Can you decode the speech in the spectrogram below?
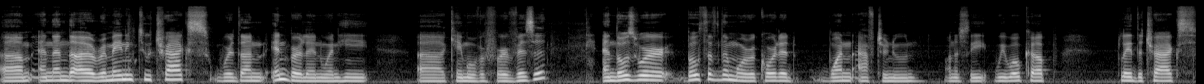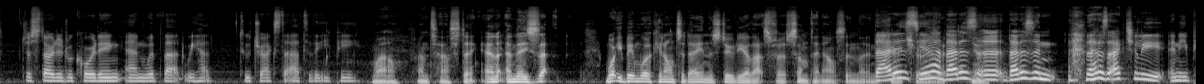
Um, and then the remaining two tracks were done in Berlin when he uh, came over for a visit. And those were, both of them were recorded one afternoon, honestly. We woke up, played the tracks, just started recording, and with that, we had two tracks to add to the EP. Wow, fantastic. And and is that what you've been working on today in the studio? That's for something else in the. In That the is, yeah, it? that is, Yeah. uh, that is an, that is actually an EP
